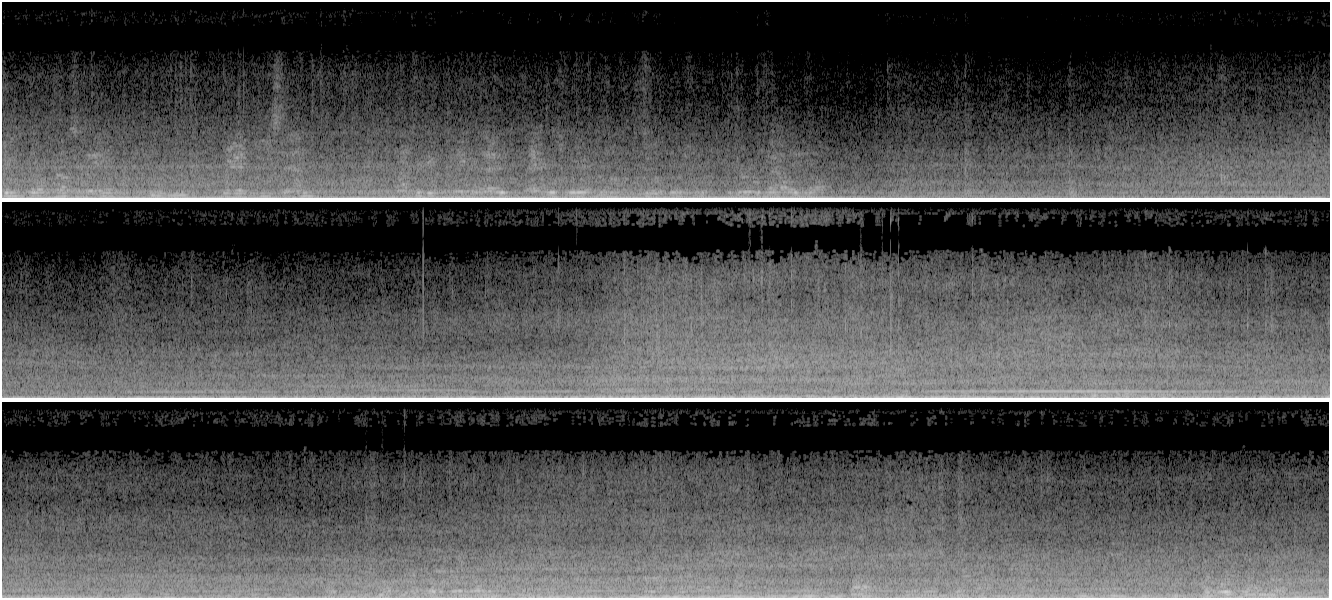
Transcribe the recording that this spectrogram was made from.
Jim Thorpe, Pennsylvania, way at the east end. I forget the name of that, goes way the Valley and. I worked on the,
